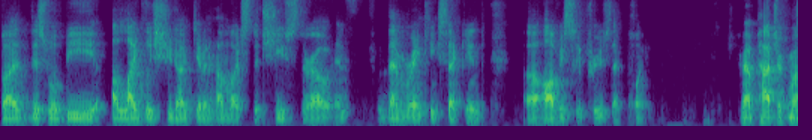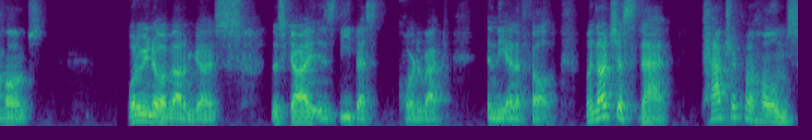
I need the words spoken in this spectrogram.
but this will be a likely shootout given how much the Chiefs throw and them ranking second uh, obviously proves that point. Now, Patrick Mahomes. What do we know about him, guys? This guy is the best quarterback in the NFL. But not just that, Patrick Mahomes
